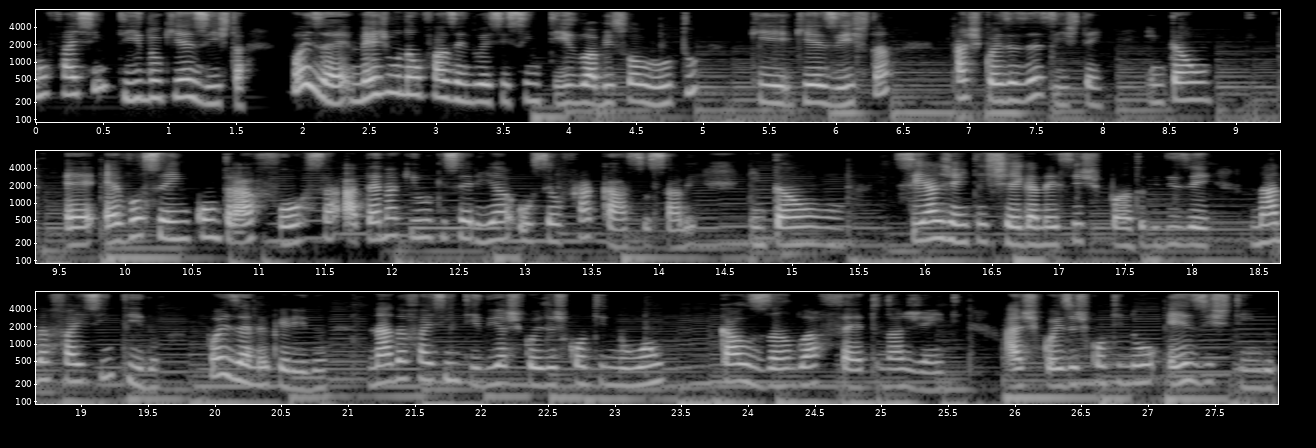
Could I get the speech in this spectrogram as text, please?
não faz sentido que exista. Pois é, mesmo não fazendo esse sentido absoluto que, que exista, as coisas existem. Então, é, é, você encontrar força até naquilo que seria o seu fracasso, sabe? Então, se a gente chega nesse espanto de dizer nada faz sentido, Pois é, meu querido, nada faz sentido e as coisas continuam causando afeto na gente. As coisas continuam existindo.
